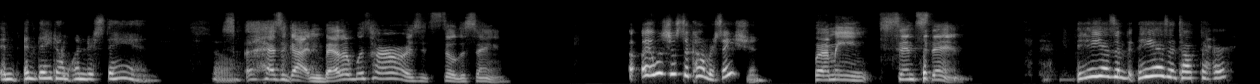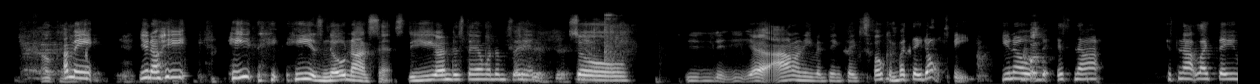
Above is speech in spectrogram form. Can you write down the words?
and and they don't understand. So has it gotten better with her, or is it still the same? Uh, it was just a conversation. But I mean, since then, he hasn't he hasn't talked to her. Okay. I mean, you know, he, he he he is no nonsense. Do you understand what I'm saying? So yeah, I don't even think they've spoken, but they don't speak. You know, it's not it's not like they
